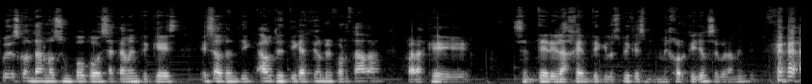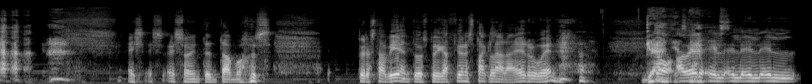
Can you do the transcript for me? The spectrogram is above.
¿Puedes contarnos un poco exactamente qué es esa autenticación reforzada para que se entere la gente que lo expliques mejor que yo, seguramente? eso, intentamos. Pero está bien, tu explicación está clara, ¿eh, Rubén? Gracias, a ver, el,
